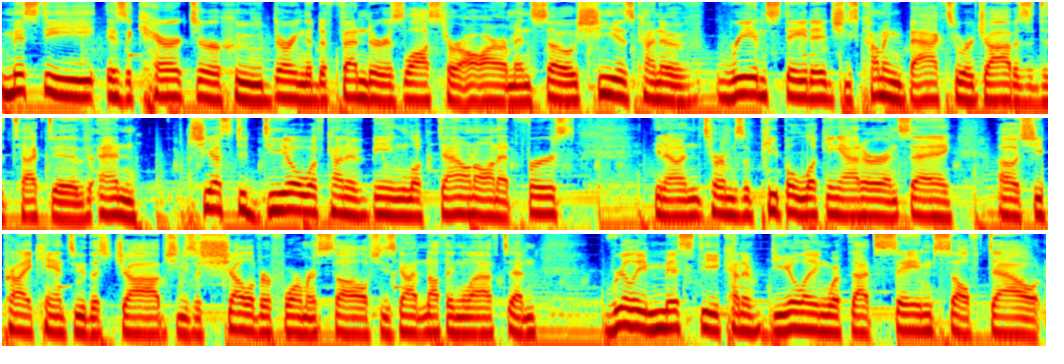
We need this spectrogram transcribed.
Misty is a character who during the Defenders lost her arm and so she is kind of reinstated. She's coming back to her job as a detective and she has to deal with kind of being looked down on at first you know, in terms of people looking at her and saying, oh, she probably can't do this job. She's a shell of her former self. She's got nothing left. And really Misty kind of dealing with that same self-doubt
